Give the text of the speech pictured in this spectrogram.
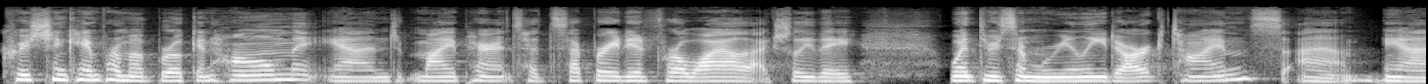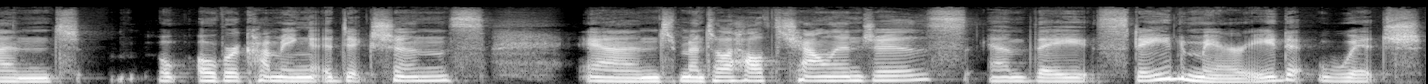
Christian came from a broken home, and my parents had separated for a while. Actually, they went through some really dark times um, mm. and o- overcoming addictions and mental health challenges, and they stayed married, which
